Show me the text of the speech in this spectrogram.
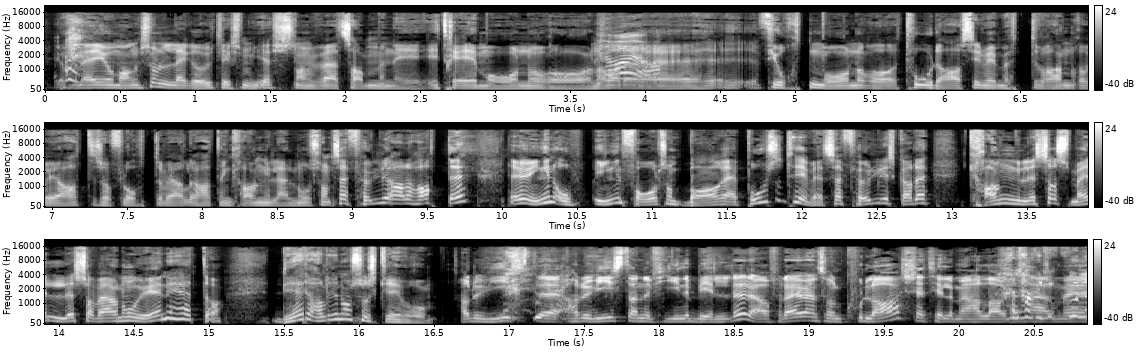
Jo, det er jo mange som legger ut liksom, jøss, nå har vi vært sammen i, i tre måneder, og nå Ja, er det 14 måneder og to dager siden vi møtte hverandre, og vi har hatt det så flott, og vi har aldri hatt en krangel eller noe sånt. Selvfølgelig har det hatt det. Det er jo ingen, ingen forhold som bare er positive. Selvfølgelig skal det krangles og smelles og være noen uenigheter. Det er det aldri noen som skriver om. Har du vist, eh, har du vist denne fine bildet? da? For det er jo en sånn kollasj jeg til og med har laget her. Med.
